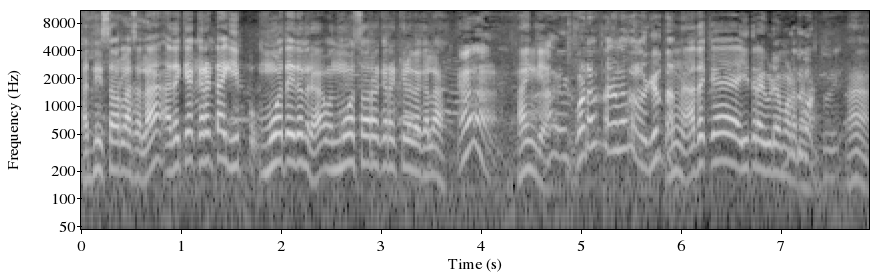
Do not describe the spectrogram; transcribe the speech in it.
ಹದಿನೈದು ಸಾವಿರ ಲಾಸ್ ಅಲ್ಲ? ಅದಕ್ಕೆ ಕರೆಕ್ಟಾಗಿ ಇಪ್ ಮೂವತ್ತೈದು ಅಂದ್ರೆ ಒಂದು ಮೂವತ್ತು ಸಾವಿರ ಕರೆಕ್ಟ್ ಕೇಳಬೇಕಲ್ಲ? ಹಂಗೆ. ಹ್ಮ್, ಅದಕ್ಕೆ ಈ ಥರ ವಿಡಿಯೋ ಮಾಡೋದು. ಹಾಂ.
